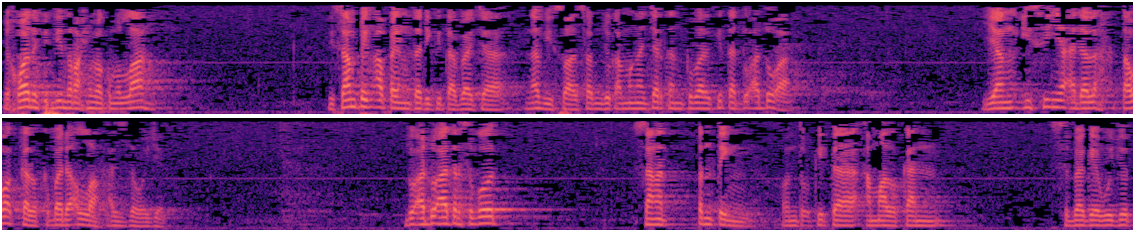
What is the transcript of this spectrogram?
Ikhwani fi din rahimakumullah. Di samping apa yang tadi kita baca, Nabi SAW juga mengajarkan kepada kita doa-doa yang isinya adalah tawakal kepada Allah Azza wa Jalla. Doa-doa tersebut sangat penting untuk kita amalkan sebagai wujud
